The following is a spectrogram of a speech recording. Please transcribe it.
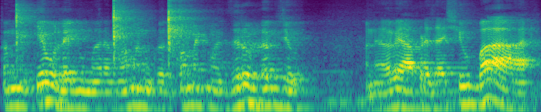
તમને કેવું લાગ્યું મારા મામાનું ઘર? કોમેન્ટમાં જરૂર લખજો. અને હવે આપણે જઈશું બહાર.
